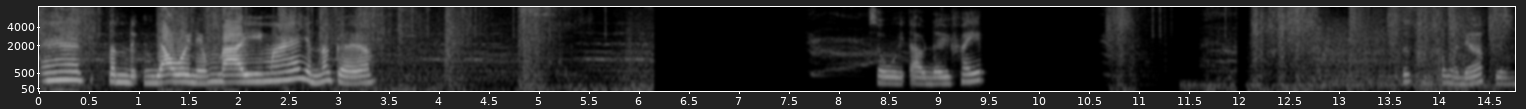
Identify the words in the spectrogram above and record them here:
À, tin được dôi dâu này đây má nhìn nó kìa. Xui tao đi phép. Tức không có mà đớp luôn.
